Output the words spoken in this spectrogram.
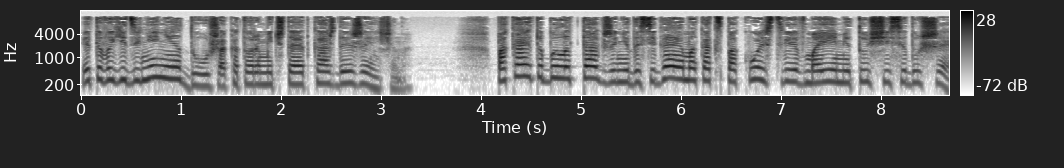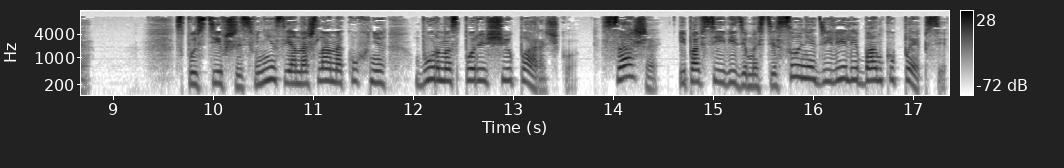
этого единения душ, о котором мечтает каждая женщина? Пока это было так же недосягаемо, как спокойствие в моей метущейся душе. Спустившись вниз, я нашла на кухне бурно спорящую парочку. Саша и, по всей видимости, Соня делили банку пепси.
